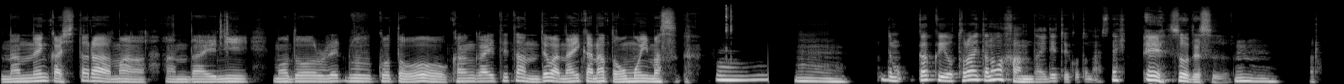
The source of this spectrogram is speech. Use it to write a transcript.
何年かしたら、まあ、反対に戻れることを考えてたんではないかなと思います。うんうん。でも、学位を取られたのは阪大でということなんですね。ええ、そうです。うん。なるほど。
